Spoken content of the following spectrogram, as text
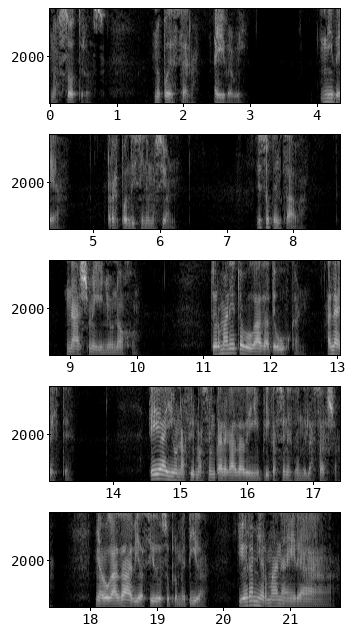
nosotros, no puede ser, Avery. Ni idea, respondí sin emoción. Eso pensaba. Nash me guiñó un ojo. Tu hermana y tu abogada te buscan. A la este. He ahí una afirmación cargada de implicaciones donde las haya. Mi abogada había sido su prometida, y ahora mi hermana era...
